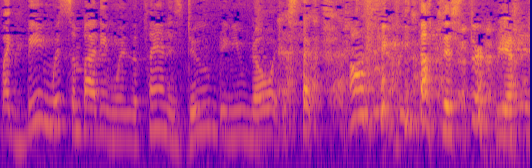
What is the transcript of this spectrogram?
like being with somebody when the plan is doomed and you know it. It's like, I don't think we thought this through yet.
